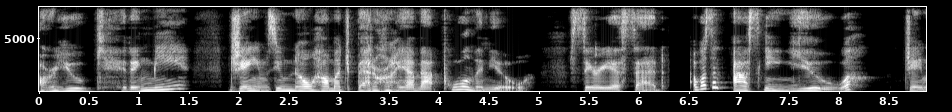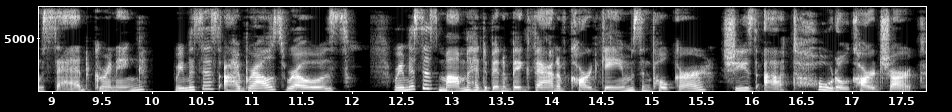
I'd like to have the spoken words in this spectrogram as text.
Are you kidding me? James, you know how much better I am at pool than you, Sirius said. I wasn't asking you, James said, grinning. Remus's eyebrows rose. Remus's mum had been a big fan of card games and poker. She's a total card shark,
